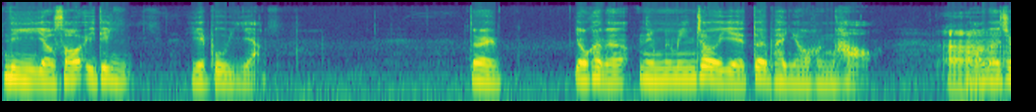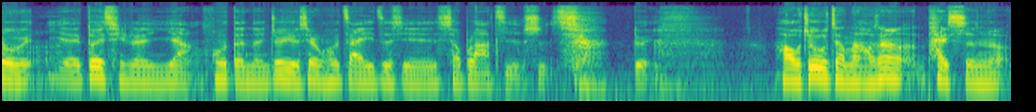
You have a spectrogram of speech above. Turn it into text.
你有时候一定也不一样，对，有可能你明明就也对朋友很好。然后呢，就也对情人一样，或等等，就有些人会在意这些小不拉几的事情。对，好，我觉得我讲的好像太深了，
